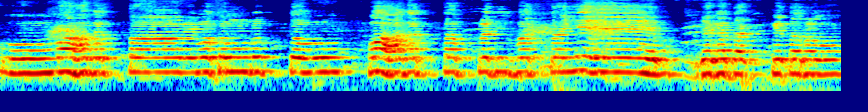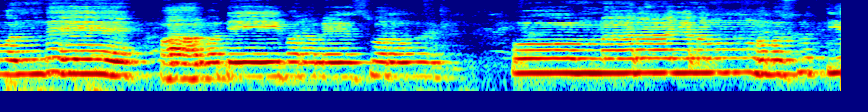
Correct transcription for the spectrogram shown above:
ॐ वागर्ताविव संवृत्तौ वागर्तप्रतिपत्तये जगतः पितरौ वन्दे पार्वती परमेश्वरौ ॐ नारायणं नमस्कृत्य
